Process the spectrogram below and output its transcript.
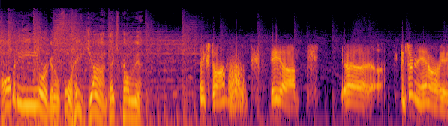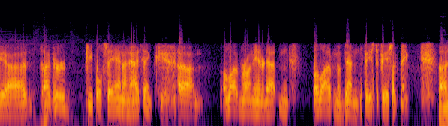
Albany, Oregon on 4. Hey, John, thanks for calling in. Thanks, Tom. Hey, um, Uh, concerning the NRA, uh, I've heard people saying, and I think um, a lot of them are on the internet, and a lot of them have been face to face with me, uh,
